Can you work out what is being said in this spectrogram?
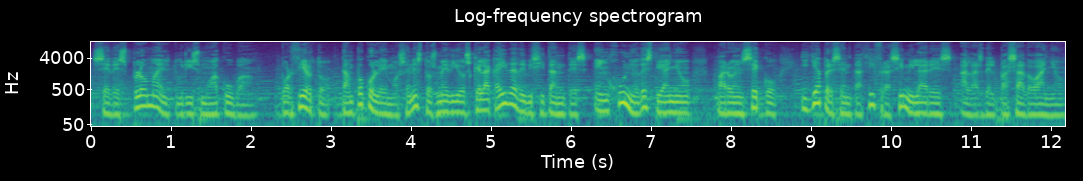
se desploma el turismo a Cuba. Por cierto, tampoco leemos en estos medios que la caída de visitantes en junio de este año paró en seco y ya presenta cifras similares a las del pasado año.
